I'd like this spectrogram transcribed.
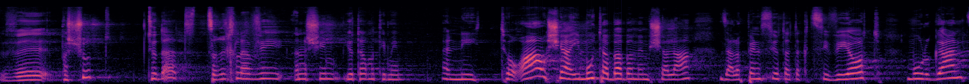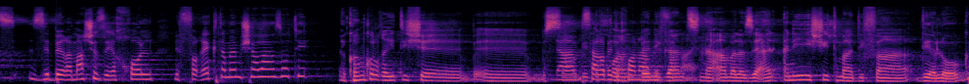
ופשוט, את יודעת, צריך להביא אנשים יותר מתאימים. אני טועה, או שהעימות הבא בממשלה זה על הפנסיות התקציביות מול גנץ, זה ברמה שזה יכול לפרק את הממשלה הזאת? קודם כל ראיתי ששר הביטחון בני גנץ נאם על זה. אני אישית מעדיפה דיאלוג.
